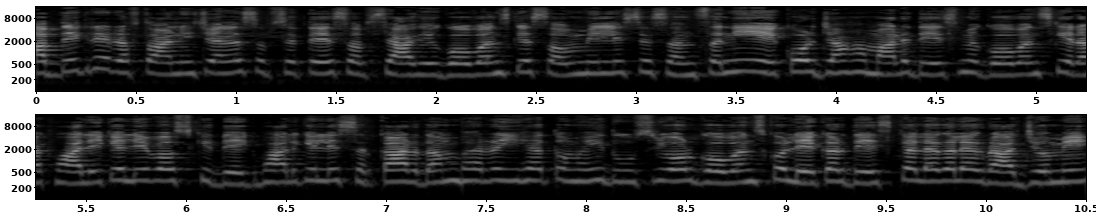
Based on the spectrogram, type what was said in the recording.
आप देख रहे हैं रफ्तानी चैनल, सबसे तेज, सबसे आगे गोवंश के सौ मिलने से सनसनी एक, और जहाँ हमारे देश में गोवंश की रखवाली के लिए व उसकी देखभाल के लिए सरकार दम भर रही है तो वहीं दूसरी ओर गोवंश को लेकर देश के अलग अलग राज्यों में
